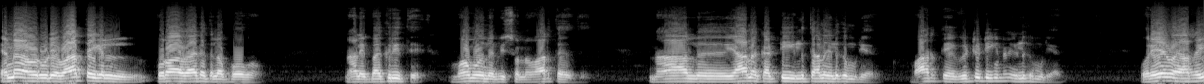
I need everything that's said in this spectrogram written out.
ஏன்னா அவருடைய வார்த்தைகள் புறா வேகத்தில் போகும். நாளை பக்ரீத்து முகமது நபி சொன்ன வார்த்தை அது. நாலு யானை கட்டி இழுத்தாலும் இழுக்க முடியாது. வார்த்தையை விட்டுட்டீங்கன்னா இழுக்க முடியாது. ஒரே வார்த்தை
